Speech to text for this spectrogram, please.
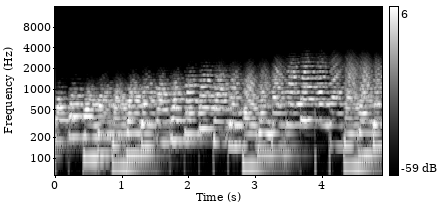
All rounder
